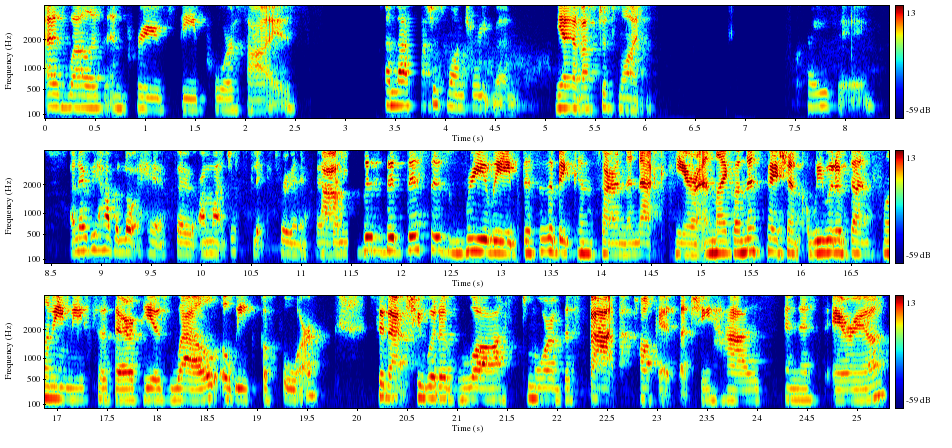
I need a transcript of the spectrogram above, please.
as well as improved the pore size. And that's just one treatment? Yeah that's just one crazy. I know we have a lot here, so I might just flick through and if there's Yeah, any. this, but this is really this is a big concern the neck here and like on this patient we would have done slimming mesotherapy as well a week before so that she would have lost more of the fat pocket that she has in this area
